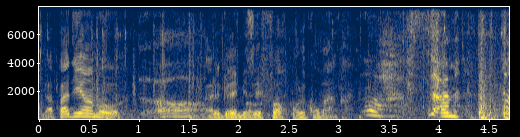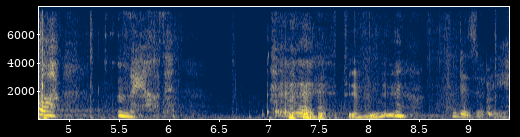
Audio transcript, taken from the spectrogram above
Il n'a pas dit un mot, malgré mes efforts pour le convaincre. Sam Oh, Merde. T'es venu Désolée.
